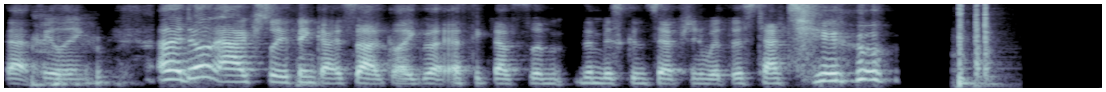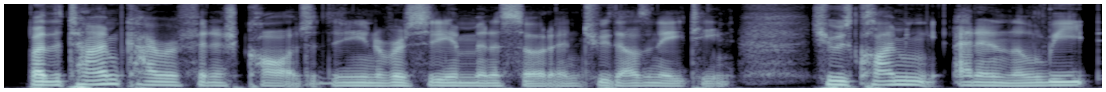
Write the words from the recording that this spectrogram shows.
that feeling. and I don't actually think I suck. Like I think that's the, the misconception with this tattoo. By the time Kyra finished college at the University of Minnesota in 2018, she was climbing at an elite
